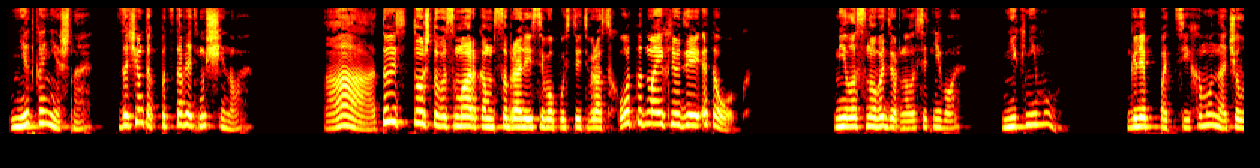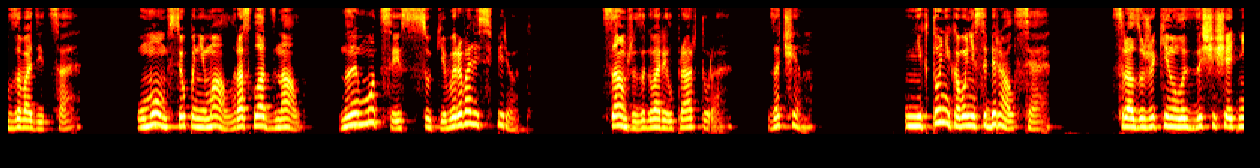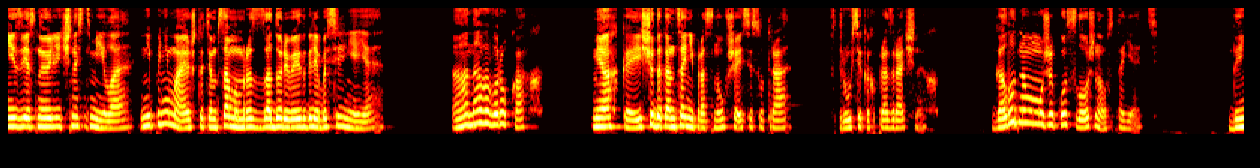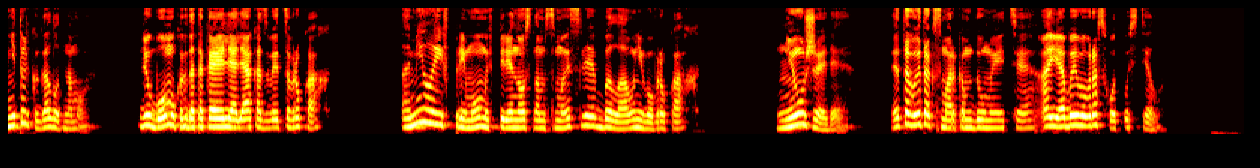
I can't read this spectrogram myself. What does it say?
«Нет, конечно. Зачем так подставлять мужчину?» «А, то есть то, что вы с Марком собрались его пустить в расход под моих людей, это ок». Мила снова дернулась от него. «Не к нему». Глеб по-тихому начал заводиться. Умом все понимал, расклад знал, но эмоции, суки, вырывались вперед. Сам же заговорил про Артура. «Зачем?» «Никто никого не собирался». Сразу же кинулась защищать неизвестную личность Мила, не понимая, что тем самым раззадоривает Глеба сильнее. А она в его руках. Мягкая, еще до конца не проснувшаяся с утра. в трусиках прозрачных. Голодному мужику сложно устоять. Да и не только голодному. Любому, когда такая ляля оказывается в руках. А Мила и в прямом, и в переносном смысле была у него в руках. «Неужели? Это вы так с Марком думаете, а я бы его в расход пустил».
